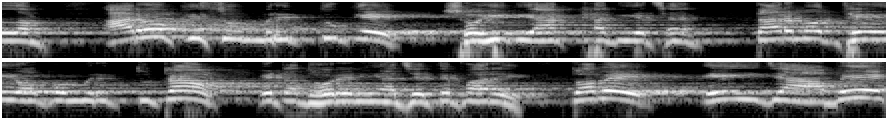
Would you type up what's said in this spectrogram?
সাল্লাম আরও কিছু মৃত্যুকে শহীদই আখ্যা দিয়েছেন। তার মধ্যে এই অপমৃত্যুটাও এটা ধরে নেওয়া যেতে পারে। তবে এই যে আবেগ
